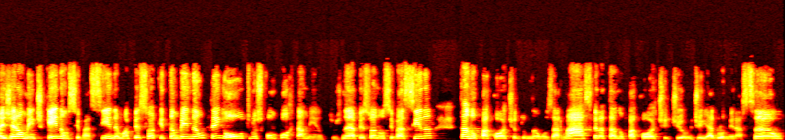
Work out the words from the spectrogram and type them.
mas geralmente quem não se vacina é uma pessoa que também não tem outros comportamentos, né? A pessoa não se vacina, está no pacote do não usar máscara, está no pacote de, de aglomeração.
